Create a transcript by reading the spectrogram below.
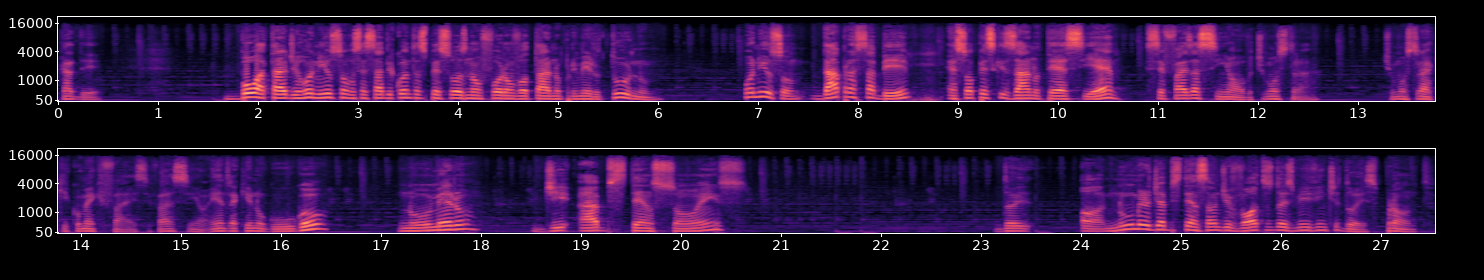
Cadê? Boa tarde, Ronilson. Você sabe quantas pessoas não foram votar no primeiro turno? Ronilson, dá para saber, é só pesquisar no TSE. Você faz assim, ó, vou te mostrar. Vou te mostrar aqui como é que faz. Você faz assim, ó, entra aqui no Google, número de abstenções do, ó, número de abstenção de votos 2022. Pronto.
